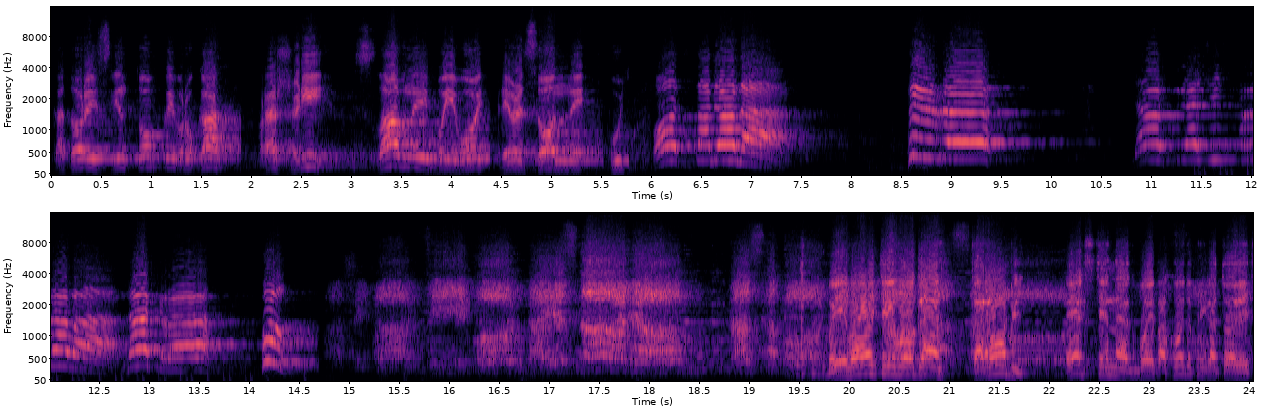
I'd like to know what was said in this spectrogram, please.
которые с винтовкой в руках прошли славный боевой революционный путь. Под знамена! Ура! Для встречи справа! Накра! Пул! Нашей партии гордое знамя Боевая тревога. Корабль экстренно к боепоходу приготовить.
